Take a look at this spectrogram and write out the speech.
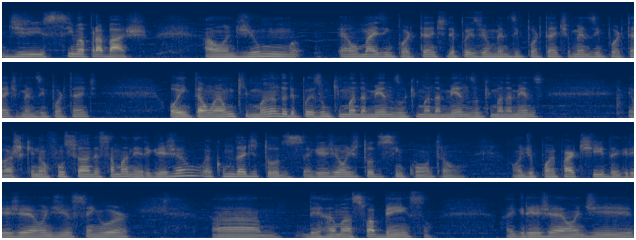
de cima para baixo aonde um é o mais importante, depois vem o menos importante, o menos importante, o menos importante. Ou então é um que manda, depois um que manda menos, um que manda menos, um que manda menos. Eu acho que não funciona dessa maneira. A igreja é a comunidade de todos. A igreja é onde todos se encontram, onde o pão é partido. A igreja é onde o Senhor ah, derrama a sua bênção. A igreja é onde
